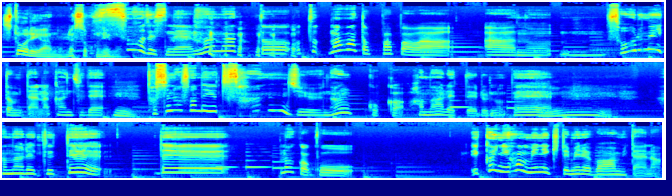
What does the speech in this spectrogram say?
ストーリーがあるのねそこにも。そうですね。ママと ママとパパはあの、うんソウルメイトみたいな感じでうん。年の差で言うと30何個か離れてるので、うん。離れててでなんかこう一回日本見に来てみればみたいな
